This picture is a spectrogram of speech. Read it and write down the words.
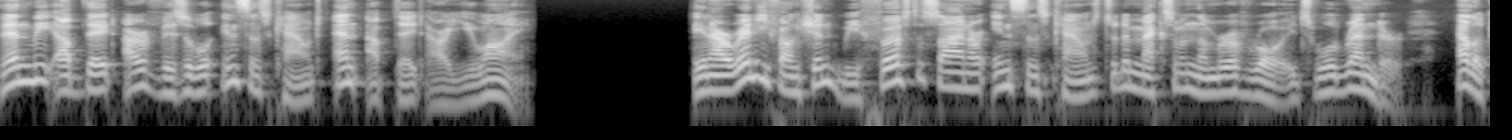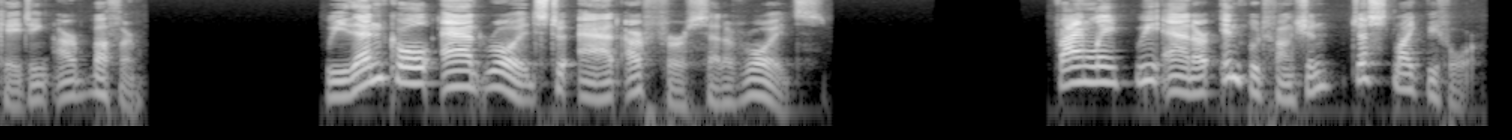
Then we update our visible instance count and update our UI. In our ready function, we first assign our instance count to the maximum number of roids we'll render, allocating our buffer. We then call add roids to add our first set of roids. Finally, we add our input function just like before.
